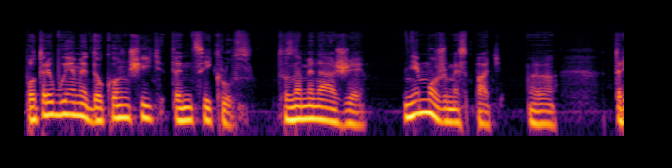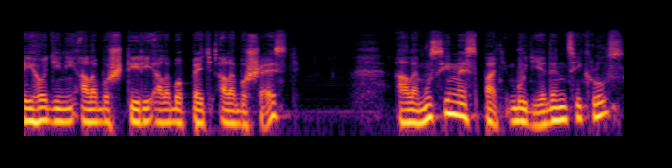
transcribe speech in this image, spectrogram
potrebujeme dokončiť ten cyklus. To znamená, že nemôžeme spať e, 3 hodiny, alebo 4, alebo 5, alebo 6, ale musíme spať buď jeden cyklus,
